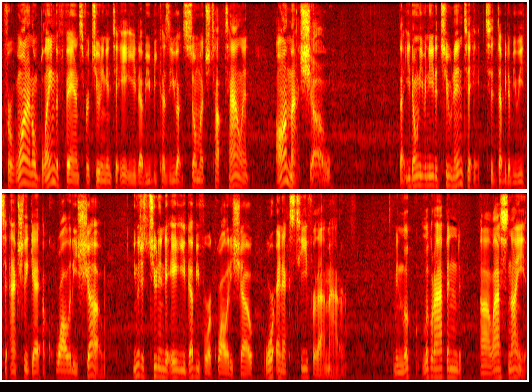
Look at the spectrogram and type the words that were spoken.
For one, I don't blame the fans for tuning into AEW because you got so much top talent on that show that you don't even need to tune into to WWE to actually get a quality show. You can just tune into AEW for a quality show or NXT for that matter. I mean, look look what happened uh, last night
